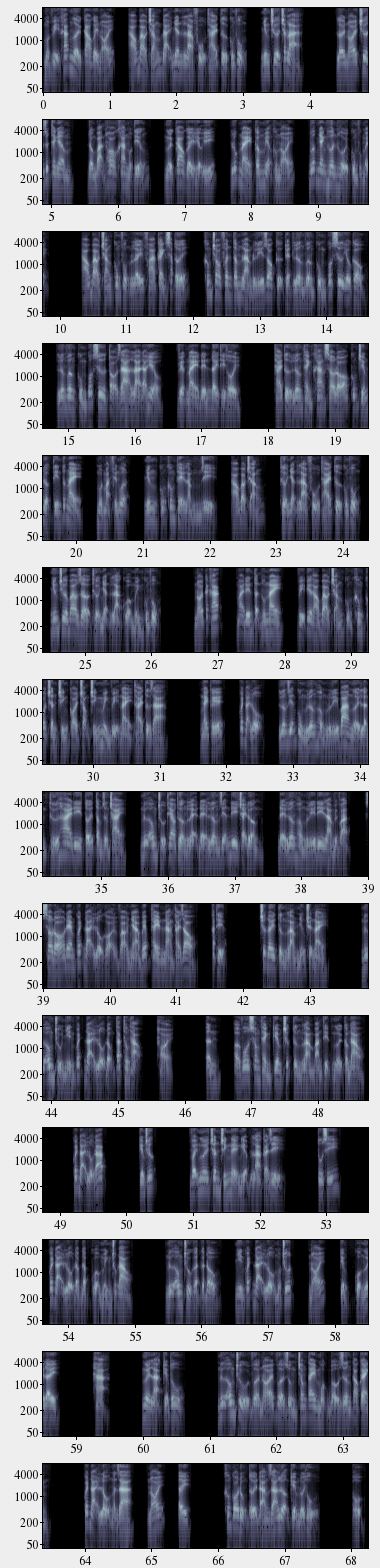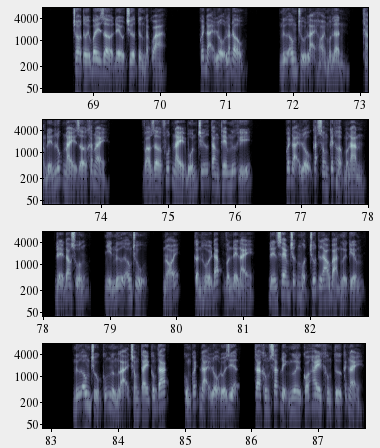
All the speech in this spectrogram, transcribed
Một vị khác người cao gầy nói, áo bào trắng đại nhân là phụ thái tử cung phụng, nhưng chưa chắc là. Lời nói chưa dứt thanh âm, đồng bạn ho khan một tiếng, người cao gầy hiểu ý, lúc này câm miệng không nói, bước nhanh hơn hồi cung phục mệnh. Áo bào trắng cung phụng lấy phá cảnh sắp tới, không cho phân tâm làm lý do cự tuyệt lương vương cùng quốc sư yêu cầu, lương vương cùng quốc sư tỏ ra là đã hiểu, việc này đến đây thì thôi thái tử lương thành khang sau đó cũng chiếm được tin tức này, một mặt phiền muộn, nhưng cũng không thể làm gì, áo bào trắng, thừa nhận là phụ thái tử cung phụng, nhưng chưa bao giờ thừa nhận là của mình cung phụng. Nói cách khác, mãi đến tận hôm nay, vị tiêu áo bào trắng cũng không có chân chính coi trọng chính mình vị này thái tử ra ngay kế, quách đại lộ, lương diễn cùng lương hồng lý ba người lần thứ hai đi tới tầm dương trai, nữ ông chủ theo thường lệ để lương diễn đi chạy đường, để lương hồng lý đi làm việc vặt, sau đó đem quách đại lộ gọi vào nhà bếp thay nàng thái rau, cắt thịt. Trước đây từng làm những chuyện này. Nữ ông chủ nhìn quách đại lộ động tác thông thạo, hỏi ân, ở vô song thành kiêm chức từng làm bán thịt người cầm đao. Quách đại lộ đáp, kiêm chức. Vậy ngươi chân chính nghề nghiệp là cái gì? Tu sĩ. Quách đại lộ đập đập của mình chút đao. Nữ ông chủ gật gật đầu, nhìn quách đại lộ một chút, nói, kiếm của ngươi đây. Hả? Ngươi là kiếm tu. Nữ ông chủ vừa nói vừa dùng trong tay một bầu dương cao canh. Quách đại lộ ngẩn ra, nói ây không có đụng tới đáng giá lượng kiếm đối thủ. Ồ, cho tới bây giờ đều chưa từng gặp qua. Quách đại lộ lắc đầu. Nữ ông chủ lại hỏi một lần, thẳng đến lúc này giờ khắc này vào giờ phút này bốn chữ tăng thêm nữ khí. Quách đại lộ cắt xong kết hợp món ăn, để đao xuống, nhìn nữ ông chủ, nói, cần hồi đáp vấn đề này, đến xem trước một chút lão bản người kiếm. Nữ ông chủ cũng ngừng lại trong tay công tác, cùng quách đại lộ đối diện, ta không xác định ngươi có hay không tư cách này.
